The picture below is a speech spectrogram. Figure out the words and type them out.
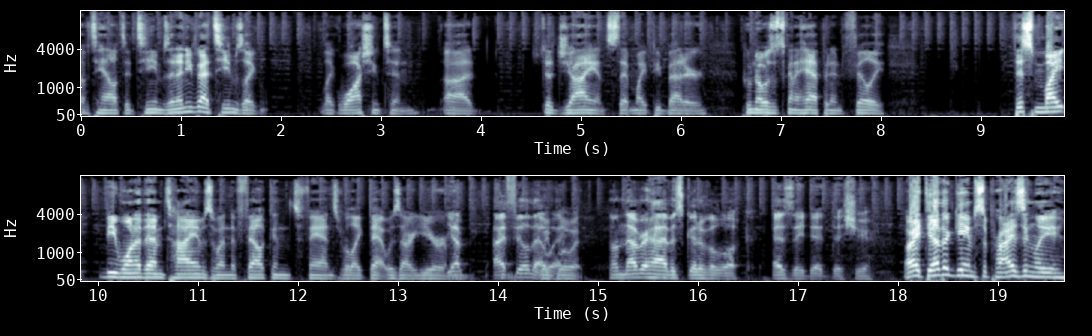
of talented teams, and then you've got teams like like Washington, uh, the Giants that might be better. Who knows what's going to happen in Philly? This might be one of them times when the Falcons fans were like, "That was our year." and Yep, I feel that we way. blew it. They'll never have as good of a look as they did this year. All right, the other game, surprisingly,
